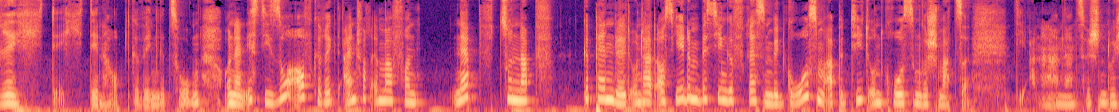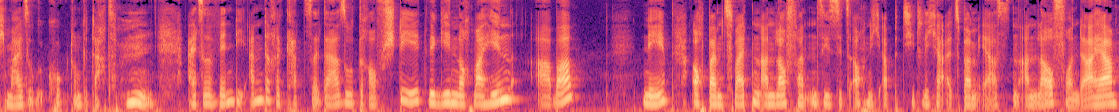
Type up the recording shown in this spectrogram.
richtig den Hauptgewinn gezogen. Und dann ist die so aufgeregt, einfach immer von Napf zu Napf gependelt und hat aus jedem ein bisschen gefressen mit großem Appetit und großem Geschmatze. Die anderen haben dann zwischendurch mal so geguckt und gedacht, hm, also wenn die andere Katze da so drauf steht, wir gehen noch mal hin, aber nee, auch beim zweiten Anlauf fanden sie es jetzt auch nicht appetitlicher als beim ersten Anlauf, von daher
